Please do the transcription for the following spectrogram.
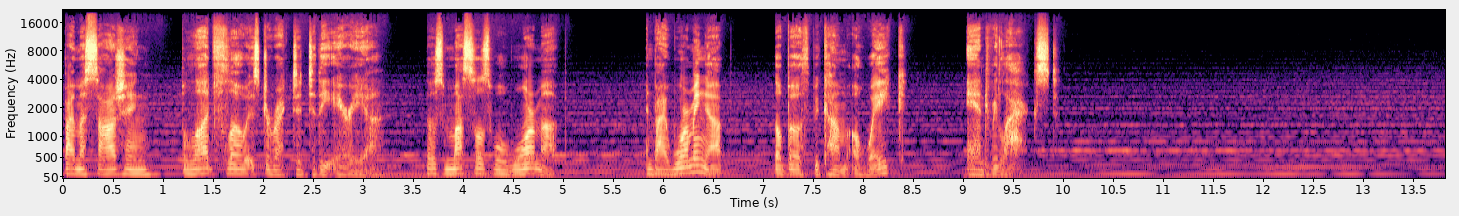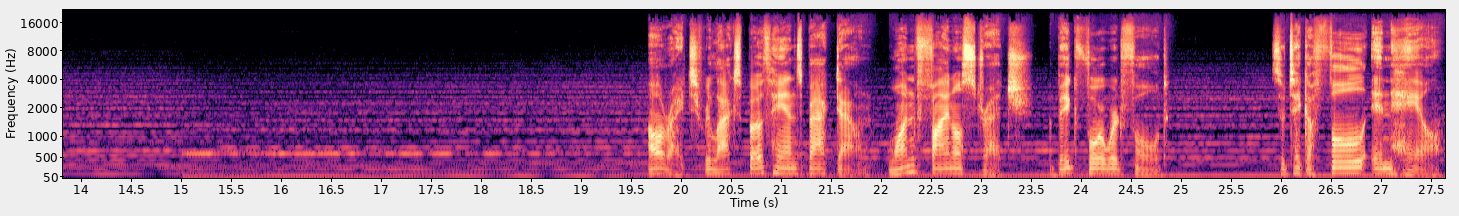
By massaging, blood flow is directed to the area. Those muscles will warm up, and by warming up, they'll both become awake and relaxed. All right, relax both hands back down. One final stretch, a big forward fold. So take a full inhale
